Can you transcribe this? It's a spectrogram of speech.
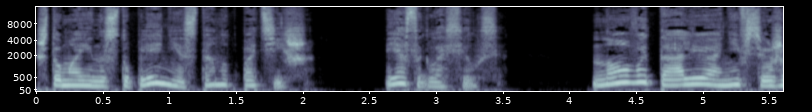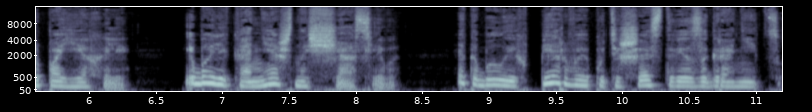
что мои наступления станут потише. Я согласился. Но в Италию они все же поехали и были, конечно, счастливы. Это было их первое путешествие за границу.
